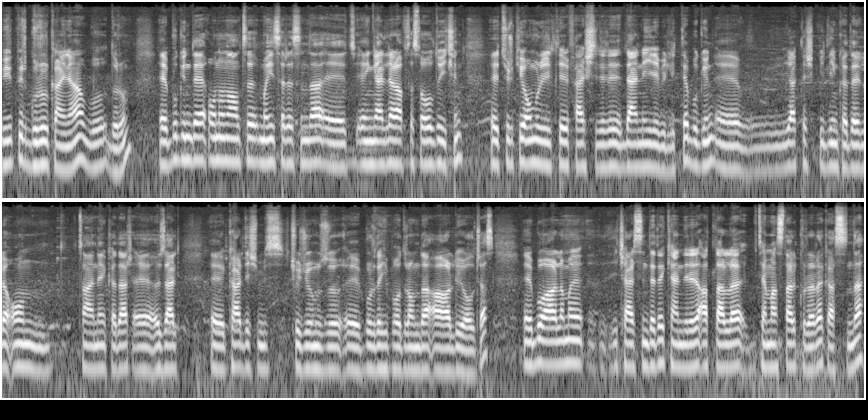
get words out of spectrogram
büyük bir gurur kaynağı bu durum. E, Bugün de 10-16 Mayıs arasında e, Engelliler Haftası olduğu için e, Türkiye Omurilikleri Felçlileri Derneği ile birlikte bugün e, yaklaşık bildiğim kadarıyla 10 tane kadar e, özel kardeşimiz çocuğumuzu e, burada hipodromda ağırlıyor olacağız. E, Bu ağırlama içerisinde de kendileri atlarla temaslar kurarak aslında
